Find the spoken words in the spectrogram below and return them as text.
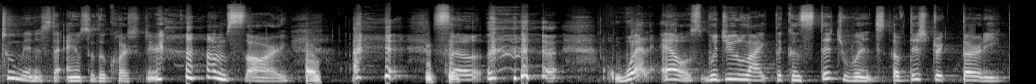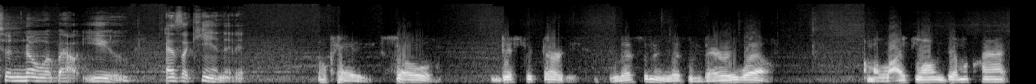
two minutes to answer the question. I'm sorry. So, what else would you like the constituents of District 30 to know about you as a candidate? okay, so District 30, listen and listen very well. I'm a lifelong Democrat,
